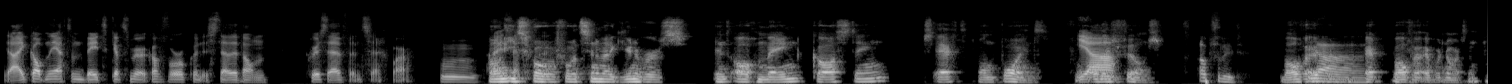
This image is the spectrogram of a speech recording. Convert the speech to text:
Ja, ik had niet echt een beter Captain America voor kunnen stellen dan Chris Evans, zeg maar. Hmm. Hij Gewoon is iets echt- voor, voor het Cinematic Universe in het algemeen. Casting is echt on point. Voor Ja. al deze films. Absoluut. Behalve, Ja. Edward, eh, behalve Edward Norton.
